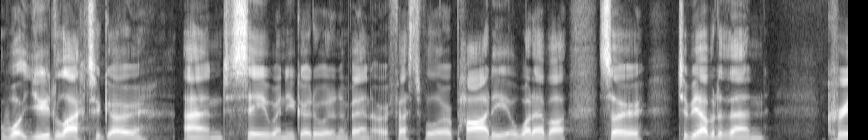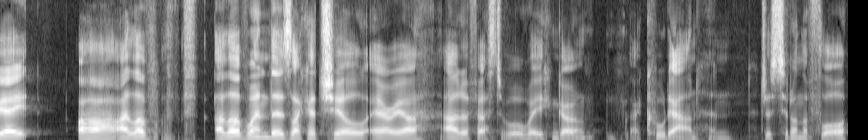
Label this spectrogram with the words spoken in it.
what you'd like to go and see when you go to an event or a festival or a party or whatever. So to be able to then create oh, I love I love when there's like a chill area at a festival where you can go and like cool down and just sit on the floor.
